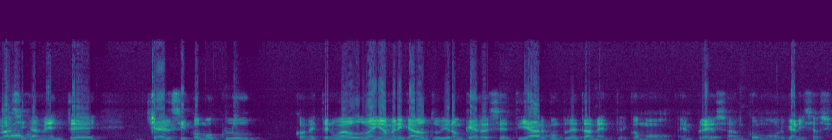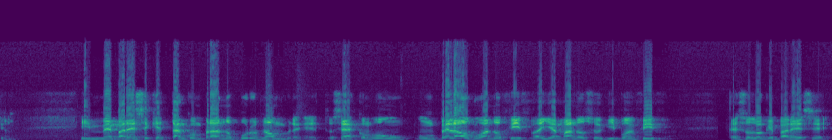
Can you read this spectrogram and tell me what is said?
básicamente, Chelsea como club, con este nuevo dueño americano, tuvieron que resetear completamente como empresa, como organización. Y me parece que están comprando puros nombres. O sea, es como un, un pelado jugando FIFA y armando su equipo en FIFA eso es lo que parece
